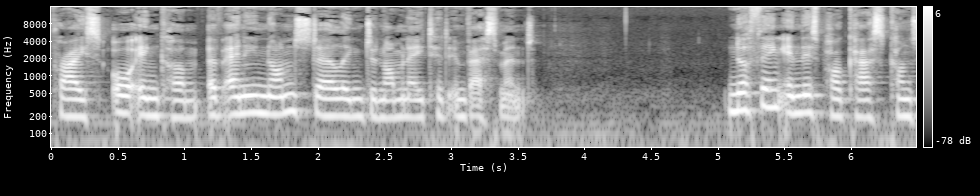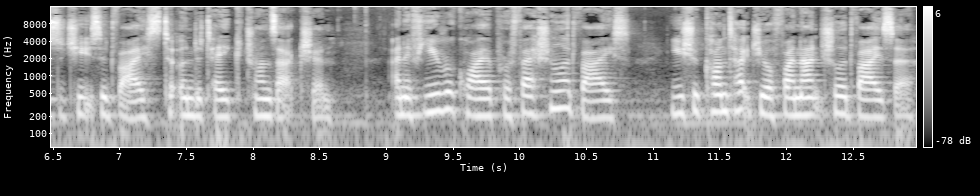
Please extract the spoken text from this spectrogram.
price, or income of any non sterling denominated investment. Nothing in this podcast constitutes advice to undertake a transaction, and if you require professional advice, you should contact your financial advisor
